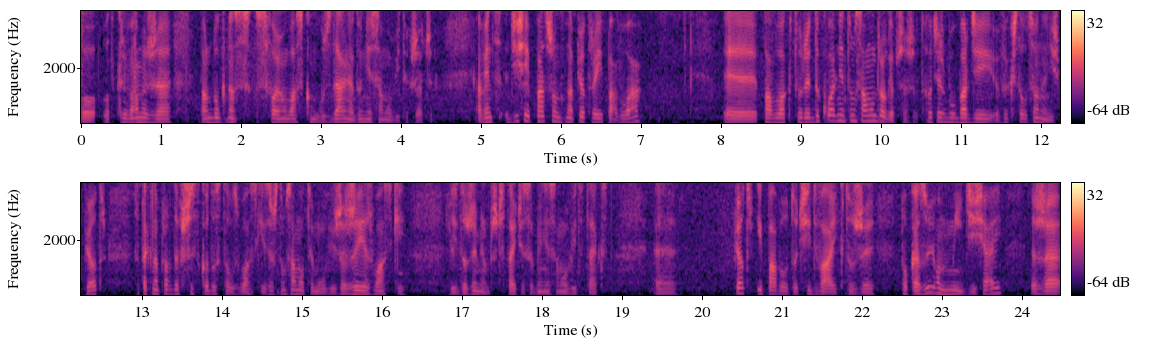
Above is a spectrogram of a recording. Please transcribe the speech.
bo odkrywamy, że Pan Bóg nas swoją łaską uzdalnia do niesamowitych rzeczy. A więc dzisiaj patrząc na Piotra i Pawła, Pawła, który dokładnie tą samą drogę przeszedł, chociaż był bardziej wykształcony niż Piotr, to tak naprawdę wszystko dostał z łaski. Zresztą samo ty mówi, że żyje z łaski. List do Rzymian, przeczytajcie sobie niesamowity tekst. Yy, Piotr i Paweł to ci dwaj, którzy pokazują mi dzisiaj, że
